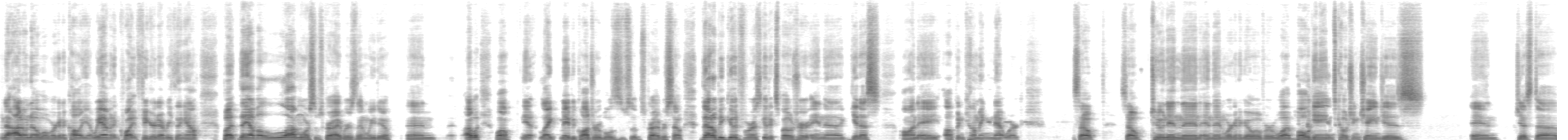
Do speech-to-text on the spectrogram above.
No, I don't know what we're going to call it yet. We haven't quite figured everything out, but they have a lot more subscribers than we do. And I would, well, yeah, like maybe quadruples subscribers. So that'll be good for us, good exposure, and uh, get us on a up and coming network. So so tune in then, and then we're gonna go over what bowl games, coaching changes, and just uh,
